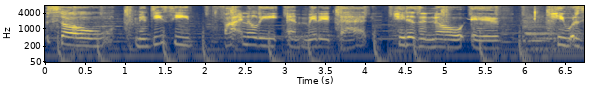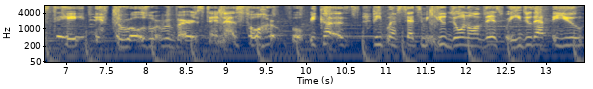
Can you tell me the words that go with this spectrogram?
So, Mendici finally admitted that he doesn't know if he would have stayed if the roles were reversed. And that's so hurtful because people have said to me, You doing all this, would he do that for you?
